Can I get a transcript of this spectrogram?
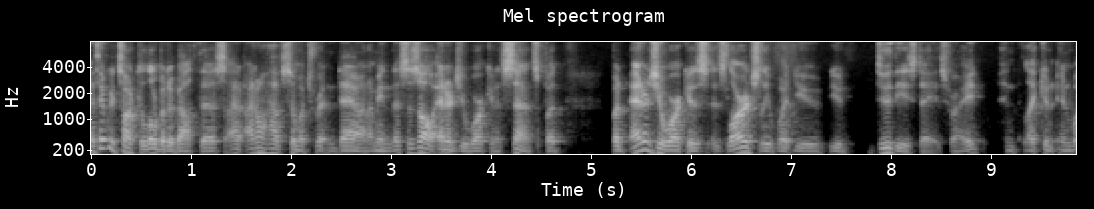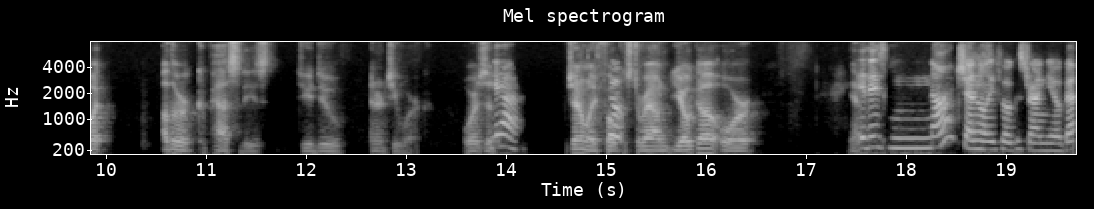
I think we talked a little bit about this. I, I don't have so much written down. I mean, this is all energy work in a sense, but but energy work is is largely what you you do these days, right? And like in, in what other capacities do you do energy work? Or is it Yeah. generally So- focused around yoga or Yeah. It is not generally focused around yoga.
